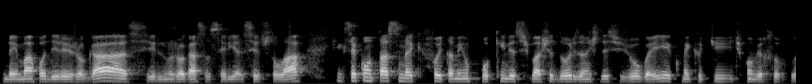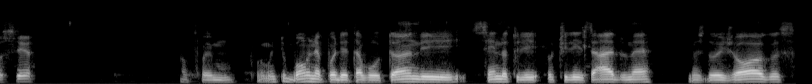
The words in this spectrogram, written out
o Neymar poderia jogar, se ele não jogasse, seria ser titular. Queria que você contasse como é que foi também um pouquinho desses bastidores antes desse jogo aí, como é que o Tite conversou com você. Foi, foi muito bom, né, poder estar voltando e sendo utilizado, né, nos dois jogos.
